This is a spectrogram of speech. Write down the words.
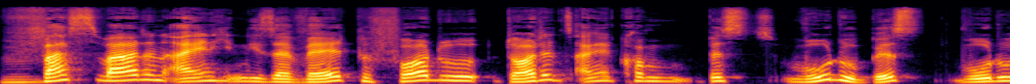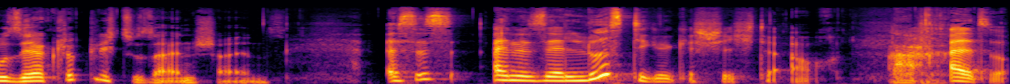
Was war denn eigentlich in dieser Welt, bevor du dort jetzt angekommen bist, wo du bist, wo du sehr glücklich zu sein scheinst? Es ist eine sehr lustige Geschichte auch. Ach. Also,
